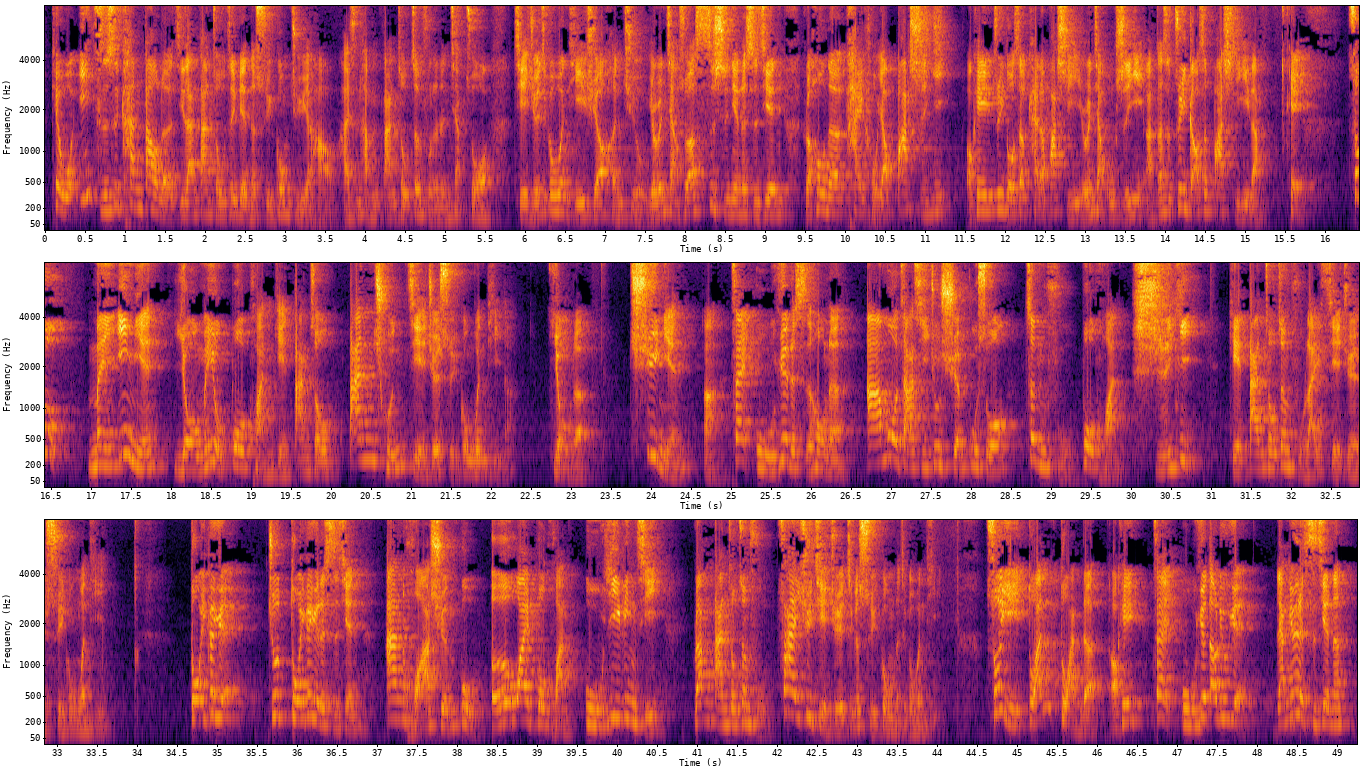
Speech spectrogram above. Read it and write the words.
？OK，我一直是看到了吉兰丹州这边的水工局也好，还是他们丹州政府的人讲说，解决这个问题需要很久。有人讲说要四十年的时间，然后呢开口要八十亿，OK，最多是要开到八十亿。有人讲五十亿啊，但是最高是八十亿了。OK，So 每一年有没有拨款给丹州单纯解决水工问题呢？有了。去年啊，在五月的时候呢，阿莫扎西就宣布说，政府拨款十亿给儋州政府来解决水工问题。多一个月，就多一个月的时间，安华宣布额外拨款五亿令吉，让儋州政府再去解决这个水工的这个问题。所以，短短的 OK，在五月到六月两个月的时间呢。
